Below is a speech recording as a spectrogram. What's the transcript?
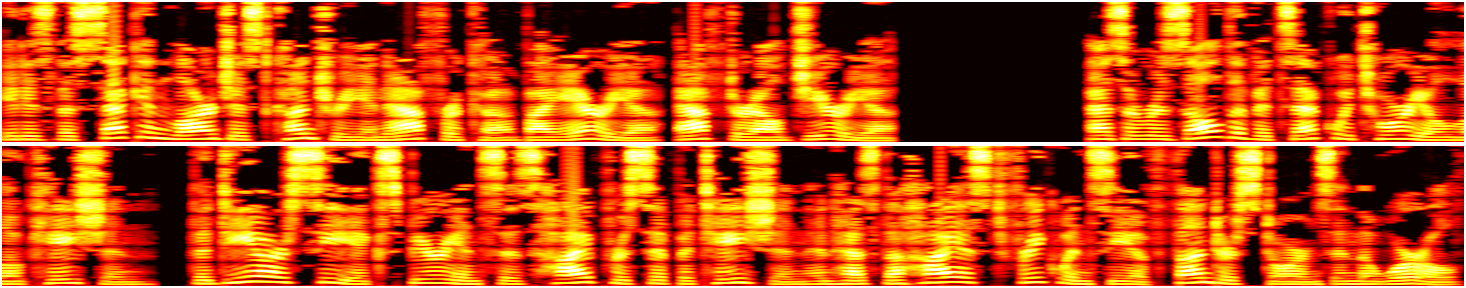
it is the second largest country in Africa by area, after Algeria. As a result of its equatorial location, the DRC experiences high precipitation and has the highest frequency of thunderstorms in the world.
